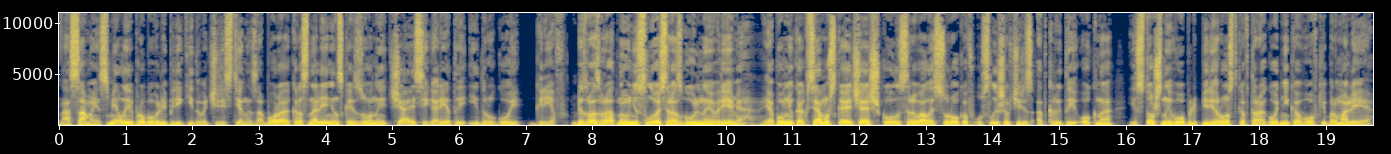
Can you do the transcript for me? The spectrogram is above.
а самые смелые пробовали перекидывать через стены забора красноленинской зоны чай, сигареты и другой греф. Безвозвратно унеслось разгульное время. Я помню, как вся мужская часть школы срывалась с уроков, услышав через открытые окна истошный вопль переростка второгодника Вовки Бармалея.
